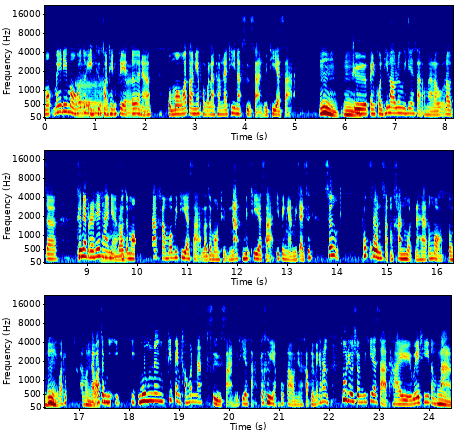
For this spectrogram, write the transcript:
มองไม่ได้มองว่าตัวเองคือ content creator นะ ผมมองว่าตอนนี้ผมกำลังทำหน้าที่นักสื่อสารวิทยาศาสตร์อืมอืมคือเป็นคนที่เล่าเรื่องวิทยาศาสตร์ออกมา เรา เราจะ คือในประเทศไทยเนี่ยอืมเราจะมองถ้าคำว่าวิทยาศาสตร์ เราจะมองถึงนักวิทยาศาสตร์ที่เป็นงานวิจัย ซึ่ง ซึ่งทุกคนสำคัญหมดนะฮะ ต้องบอกตรงนี้ว่าทุก คนสำคัญหมดแต่ว่าจะมีอีกอีกมุมหนึ่งที่เป็นคำว่านักสื่อสารวิทยาศาสตร์ ก็คืออย่างพวกเราเนี่ยนะครับหรือแม้กระทั่งทูตเยาวชนวิทยาศาสตร์ไทยเวทีต่าง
